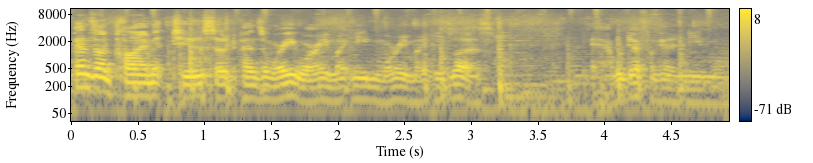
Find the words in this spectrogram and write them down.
Depends on climate too, so it depends on where you are. You might need more, you might need less. Yeah, we're definitely going to need more.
